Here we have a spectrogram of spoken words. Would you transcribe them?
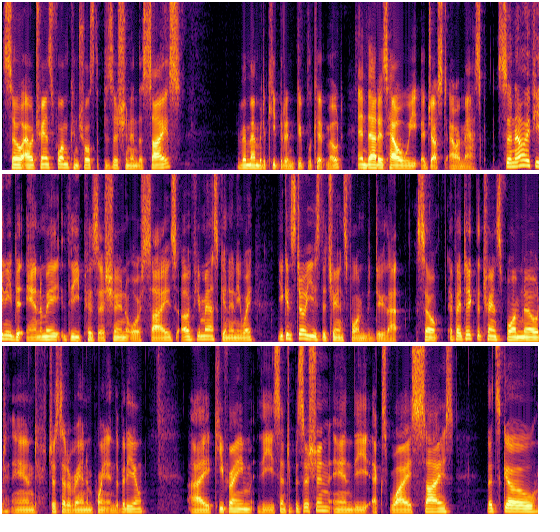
So our transform controls the position and the size. Remember to keep it in duplicate mode. And that is how we adjust our mask. So now if you need to animate the position or size of your mask in any way, you can still use the transform to do that. So if I take the transform node and just at a random point in the video, I keyframe the center position and the XY size. Let's go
